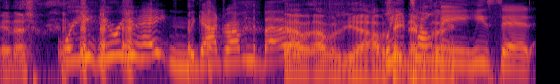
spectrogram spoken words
and that's. Were you who were you hating? The guy driving the boat? I, I was, yeah, I was Well, he told everything. me he said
